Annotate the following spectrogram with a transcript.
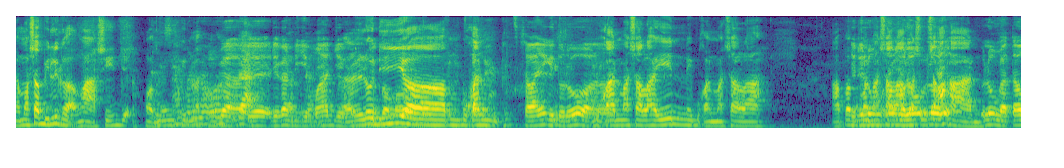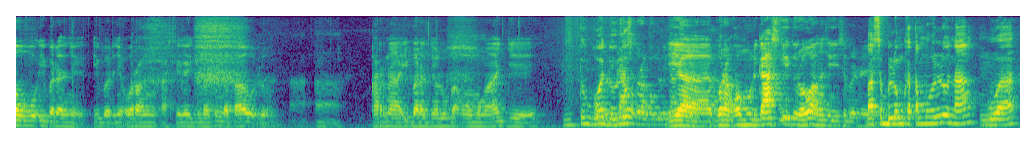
Nah masa Billy gak ngasih aja? Gak mungkin lah. enggak dia, dia kan diem aja. Lu Dia diam, bukan salahnya gitu doang. bukan masalah ini, bukan masalah apa jadi bukan lu masalah lu, lu, kesusahan. lu, lu nggak tahu ibaratnya ibaratnya orang asli kayak gimana tuh nggak tahu lu. Karena ibaratnya lu nggak ngomong aja. Itu gua dulu kurang iya kurang komunikasi itu doang sih sebenarnya. Pas sebelum ketemu lu nang, gua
